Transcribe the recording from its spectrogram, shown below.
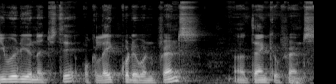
ఈ వీడియో నచ్చితే ఒక లైక్ కూడా ఇవ్వండి ఫ్రెండ్స్. థ్యాంక్ యూ ఫ్రెండ్స్.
